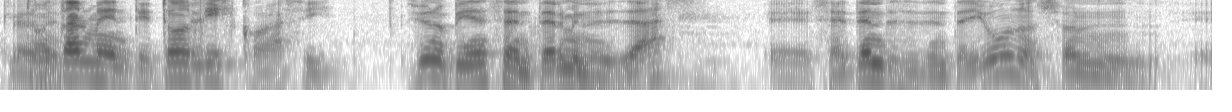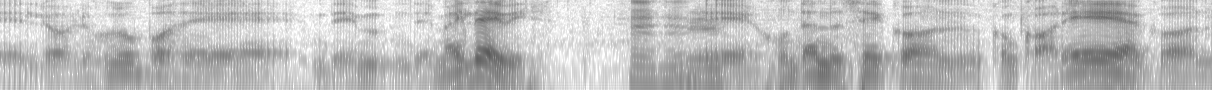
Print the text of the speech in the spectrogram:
claramente. Totalmente, todo el disco así. Si uno piensa en términos de jazz, eh, 70-71 son eh, lo- los, grupos de, de, de Miles Davis, Eh, juntándose con, con Corea, con,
